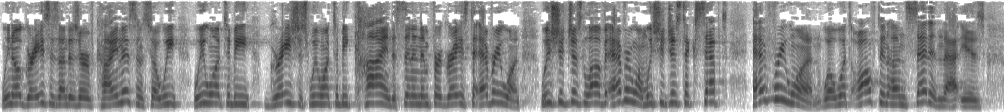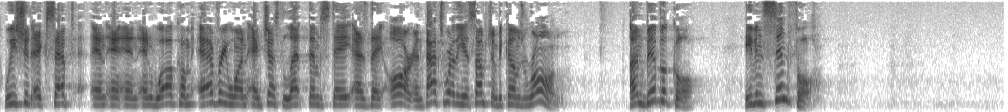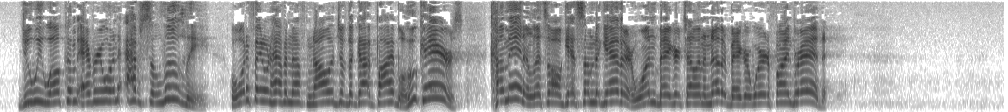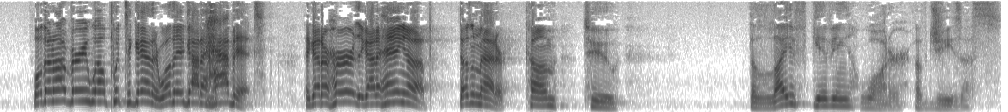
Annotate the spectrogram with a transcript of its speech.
We know grace is undeserved kindness, and so we, we want to be gracious. We want to be kind, a synonym for grace to everyone. We should just love everyone. We should just accept everyone. Well, what's often unsaid in that is we should accept and, and, and welcome everyone and just let them stay as they are. And that's where the assumption becomes wrong, unbiblical, even sinful. Do we welcome everyone? Absolutely. Well, what if they don't have enough knowledge of the God Bible? Who cares? Come in and let's all get some together. One beggar telling another beggar where to find bread. Well, they're not very well put together. Well, they've got a habit. They got a hurt. They got a hang up. Doesn't matter. Come to the life giving water of Jesus.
